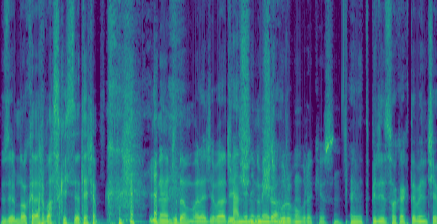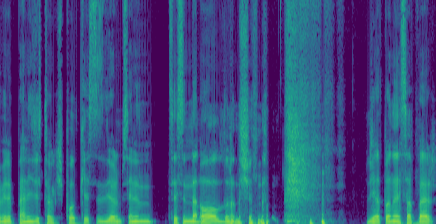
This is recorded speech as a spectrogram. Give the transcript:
üzerimde o kadar baskı hissederim. İnancı da mı var acaba diye Kendini düşündüm mecbur mu bırakıyorsun? Evet biri sokakta beni çevirip ben Easy Turkish Podcast izliyorum. Senin sesinden o olduğunu düşündüm. Cihat bana hesap ver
